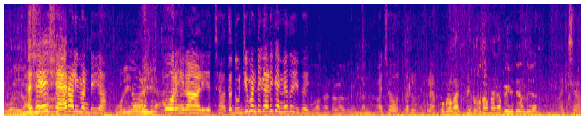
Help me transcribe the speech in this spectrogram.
ਹੋਰ ਹੀ ਨਾਲ ਅੱਛਾ ਇਹ ਸ਼ਹਿਰ ਵਾਲੀ ਮੰਡੀ ਆ। ਹੋਰ ਹੀ ਹੀ ਹੋਰ ਹੀਰਾਂ ਵਾਲੀ ਅੱਛਾ। ਤੇ ਦੂਜੀ ਮੰਡੀ ਕਿਹੜੀ ਕਹਿੰਨੇ ਤੁਸੀਂ ਫੇ ਉਹ ਘੰਟਾ ਘਰ ਦੇ ਨਹੀਂ ਜਾਂਦੇ ਅੱਛਾ ਉਧਰ ਨੂੰ ਨਾ। ਉਹ ਭਰਾਵਾ ਇੱਥੇ ਹੀ ਦੋ ਥਾਂ ਮੈਂ ਕਿਹਾ ਵੇਚਦੇ ਹੁੰਦੇ ਆ। ਅੱਛਾ।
